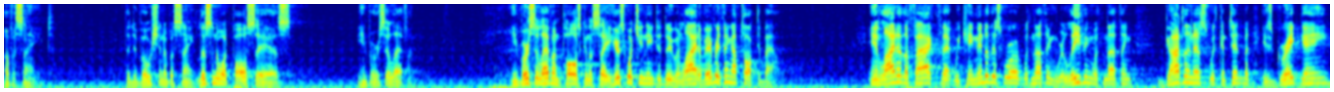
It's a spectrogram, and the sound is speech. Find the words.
of a saint? The devotion of a saint. Listen to what Paul says in verse 11. In verse 11, Paul's going to say, here's what you need to do in light of everything I've talked about. In light of the fact that we came into this world with nothing, we're leaving with nothing, godliness with contentment is great gain.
